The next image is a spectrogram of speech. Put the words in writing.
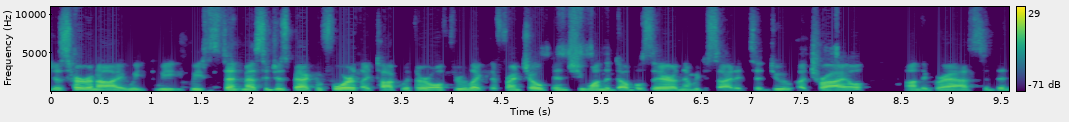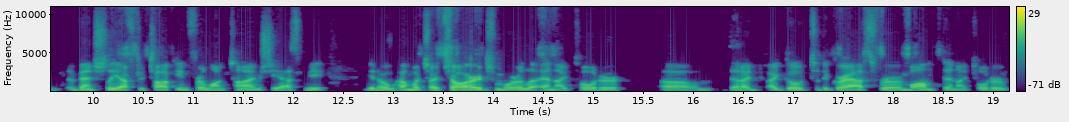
just her and i we we we sent messages back and forth. I talked with her all through like the french open. She won the doubles there and then we decided to do a trial on the grass and then eventually after talking for a long time she asked me you know how much i charge more or less and i told her um, that I'd, I'd go to the grass for a month and i told her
